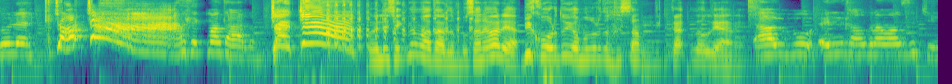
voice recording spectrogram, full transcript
böyle çaça tekme atardım. Öyle sekme mi atardın? Bu sana var ya bir kordu yamulurdun Hasan. Dikkatli ol yani. Abi bu elini kaldıramazdı ki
